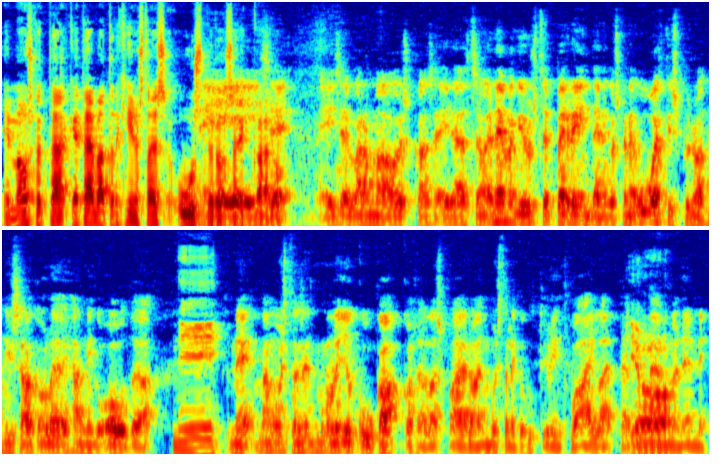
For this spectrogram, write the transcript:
en mä usko, että ketään välttämättä kiinnostaisi uusi pyroseikkailu. Ei se, ei se varmaan oiskaan se idea, että se on enemmänkin just se perinteinen, koska ne uudetkin spyrot, niissä alkoi olla ihan niinku outoja. Niin, Ne, mä muistan sen, että mulla oli joku kakkosella Spyro, en muista oliko joku tyylin Twilight tai Joo. joku tämmönen, niin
